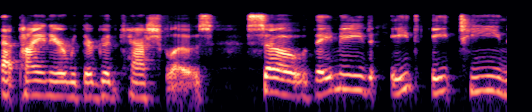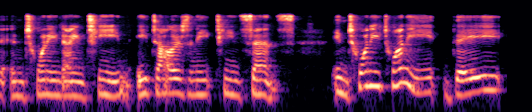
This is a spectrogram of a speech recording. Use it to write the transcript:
at Pioneer with their good cash flows. So they made 818 in 2019, $8.18. In 2020, they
